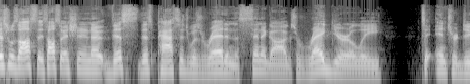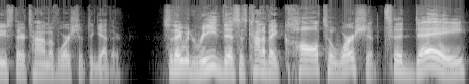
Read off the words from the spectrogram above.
This was also it's also interesting to note this this passage was read in the synagogues regularly to introduce their time of worship together. So they would read this as kind of a call to worship. Today,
